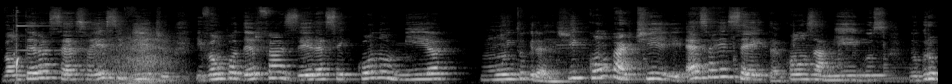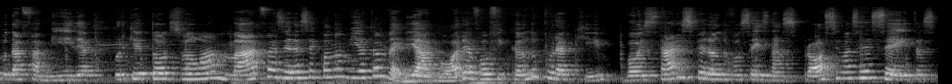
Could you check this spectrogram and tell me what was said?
vão ter acesso a esse vídeo e vão poder fazer essa economia muito grande. E compartilhe essa receita com os amigos, no grupo da família, porque todos vão amar fazer essa economia também. E agora eu vou ficando por aqui, vou estar esperando vocês nas próximas receitas.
